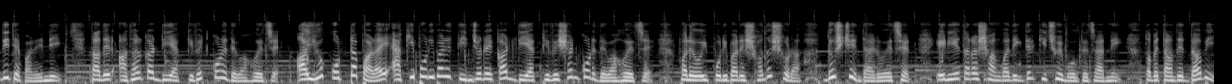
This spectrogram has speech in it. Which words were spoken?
দিতে পারেননি। তাদের আধার কার্ড ডিঅ্যাক্টিভেট করে দেওয়া হয়েছে। আইহো কোট্টাপাড়ায় একই পরিবারে তিনজনের কার্ড ডিঅ্যাক্টিভেশন করে দেওয়া হয়েছে। ফলে ওই পরিবারের সদস্যরা দুশ্চিন্তায় রয়েছেন। এ নিয়ে তারা সাংবাদিকদের কিছুই বলতে চাননি। তবে তাদের দাবি,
